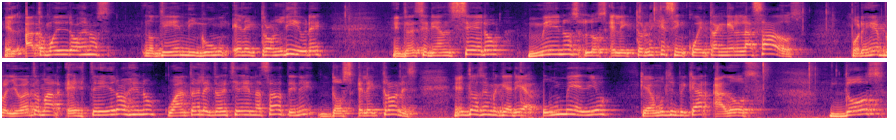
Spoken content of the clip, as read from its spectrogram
el átomo de hidrógeno, no tiene ningún electrón libre, entonces serían 0 menos los electrones que se encuentran enlazados. Por ejemplo, yo voy a tomar este hidrógeno, ¿cuántos electrones tiene enlazado? Tiene 2 electrones. Entonces me quedaría un medio que va a multiplicar a 2. 2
